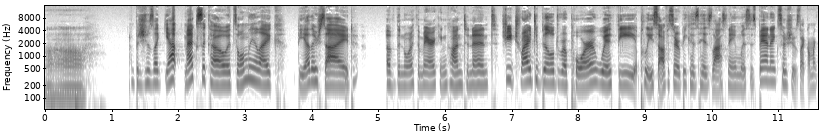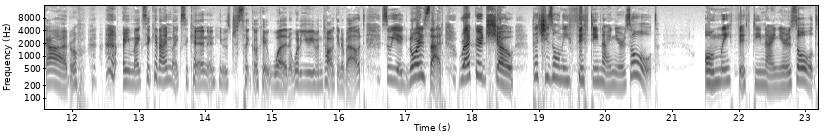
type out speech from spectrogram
Ah, But she was like, yep, Mexico. It's only like the other side of the North American continent. She tried to build rapport with the police officer because his last name was Hispanic. So she was like, oh my God, are you Mexican? I'm Mexican. And he was just like, okay, what, what are you even talking about? So he ignores that. Records show that she's only 59 years old only 59 years old.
